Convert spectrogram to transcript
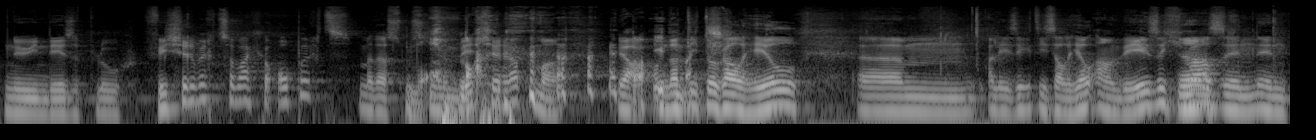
Nu in deze ploeg. Fischer werd zo wat geopperd, maar dat is misschien een beetje rap. Maar ja, omdat hij toch al heel, ehm allee, zeg het, hij is al heel aanwezig Ja. was en, en,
